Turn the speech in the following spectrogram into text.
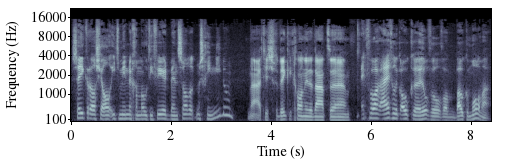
zeker als je al iets minder gemotiveerd bent, zal dat misschien niet doen. Nou, het is denk ik gewoon inderdaad... eh, Ik verwacht eigenlijk ook eh, heel veel van Bauke Mollema.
